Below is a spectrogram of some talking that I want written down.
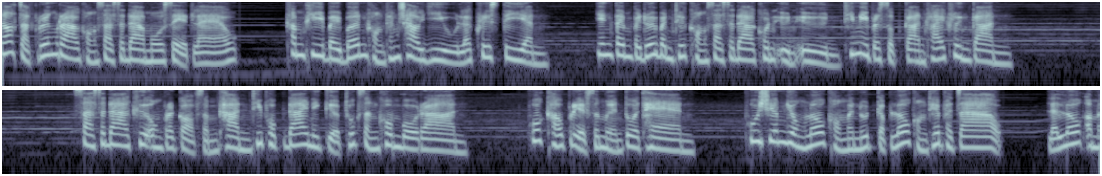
นอกจากเรื่องราวของศาสดาโมเสสแล้วคัมภีร์ไบเบิลของทั้งชาวยิวและคริสเตียน ยังเต็มไปด้วยบันทึกของศาสดาคนอื่น ๆ ที่มีประสบการณ์คล้ายคลึงกัน ศาสดาคือองค์ประกอบสำคัญที่พบได้ในเกือบทุกสังคมโบราณ พวกเขาเปรียบเสมือนตัวแทน ผู้เชื่อมโยงโลกของมนุษย์กับโลกของเทพเจ้า และโลกอม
